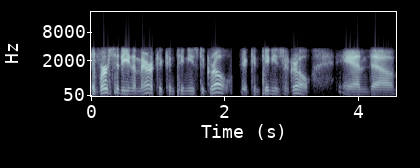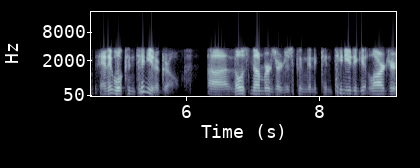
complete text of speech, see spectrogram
diversity in America continues to grow. It continues to grow, and uh, and it will continue to grow. Uh, those numbers are just going to continue to get larger.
